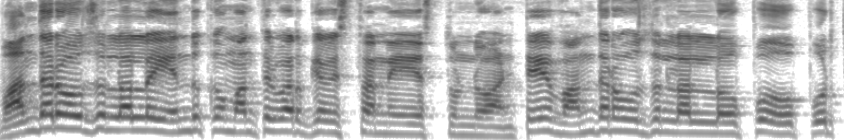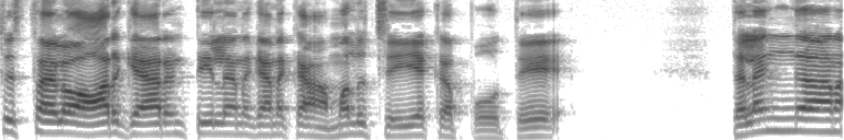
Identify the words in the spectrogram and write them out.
వంద రోజులలో ఎందుకు మంత్రివర్గ విస్తరణ చేస్తుండో అంటే వంద రోజులలోపు పూర్తి స్థాయిలో ఆరు గ్యారంటీలను గనక అమలు చేయకపోతే తెలంగాణ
